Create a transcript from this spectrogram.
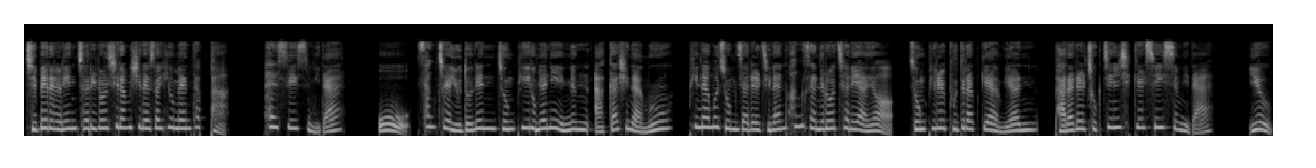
지베를린 처리로 실험실에서 휴멘 타파 할 수 있습니다. 5. 상처 유도는 종피 효면이 있는 아카시나무, 피나무 종자를 진한 황산으로 처리하여 종피를 부드럽게 하면 발화를 촉진시킬 수 있습니다. 6.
